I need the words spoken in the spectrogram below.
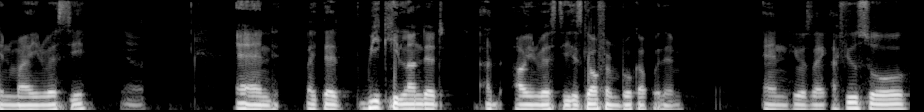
in my university Yeah. and like the week he landed at our university his girlfriend broke up with him and he was like i feel so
